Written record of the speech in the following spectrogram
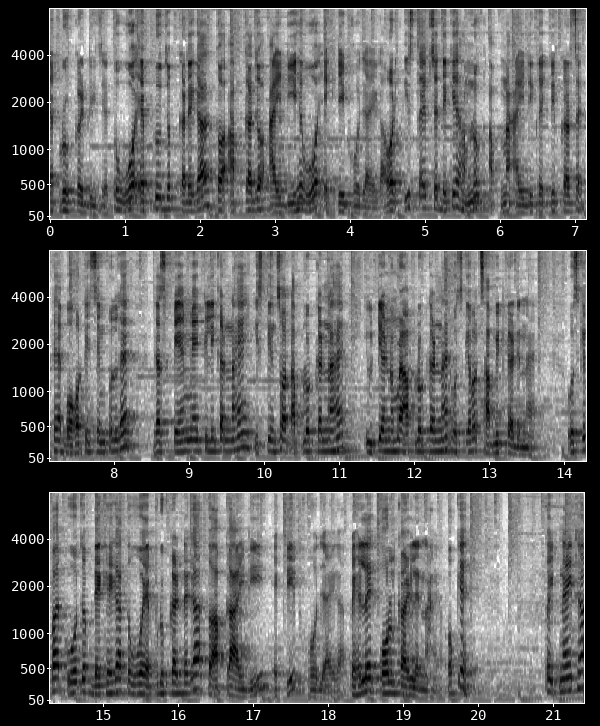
अप्रूव कर दीजिए। तो वो अप्रूव जब करेगा तो आपका जो आईडी है वो एक्टिव हो जाएगा। और इस टाइप से देखिए, हम लोग अपना आईडी को एक्टिव कर सकते हैं। बहुत ही सिंपल है। जस्ट पे में क्लिक करना है स्क्रीनशॉट अपलोड करना है यूटीआर नंबर अपलोड करना है, उसके बाद सबमिट कर देना है। उसके बाद वो जब देखेगा तो वो अप्रूव कर देगा तो आपका आईडी एक्टिव हो जाएगा। पहले कॉल कर लेना है ओके तो इतना ही था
